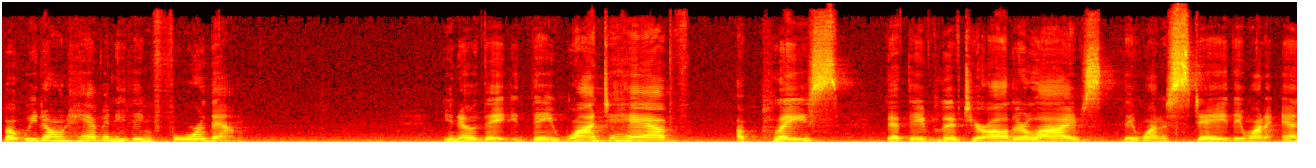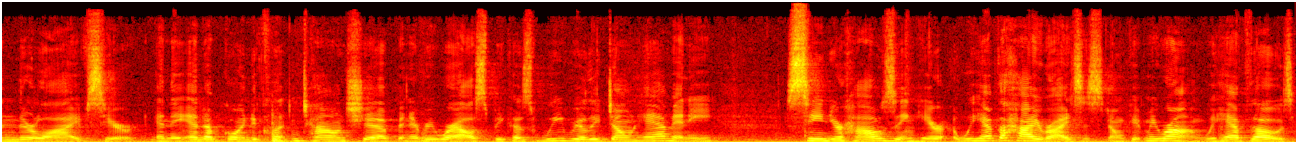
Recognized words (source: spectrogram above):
but we don't have anything for them. You know, they, they want to have a place that they've lived here all their lives, they want to stay, they want to end their lives here. And they end up going to Clinton Township and everywhere else because we really don't have any senior housing here. We have the high rises, don't get me wrong, we have those.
